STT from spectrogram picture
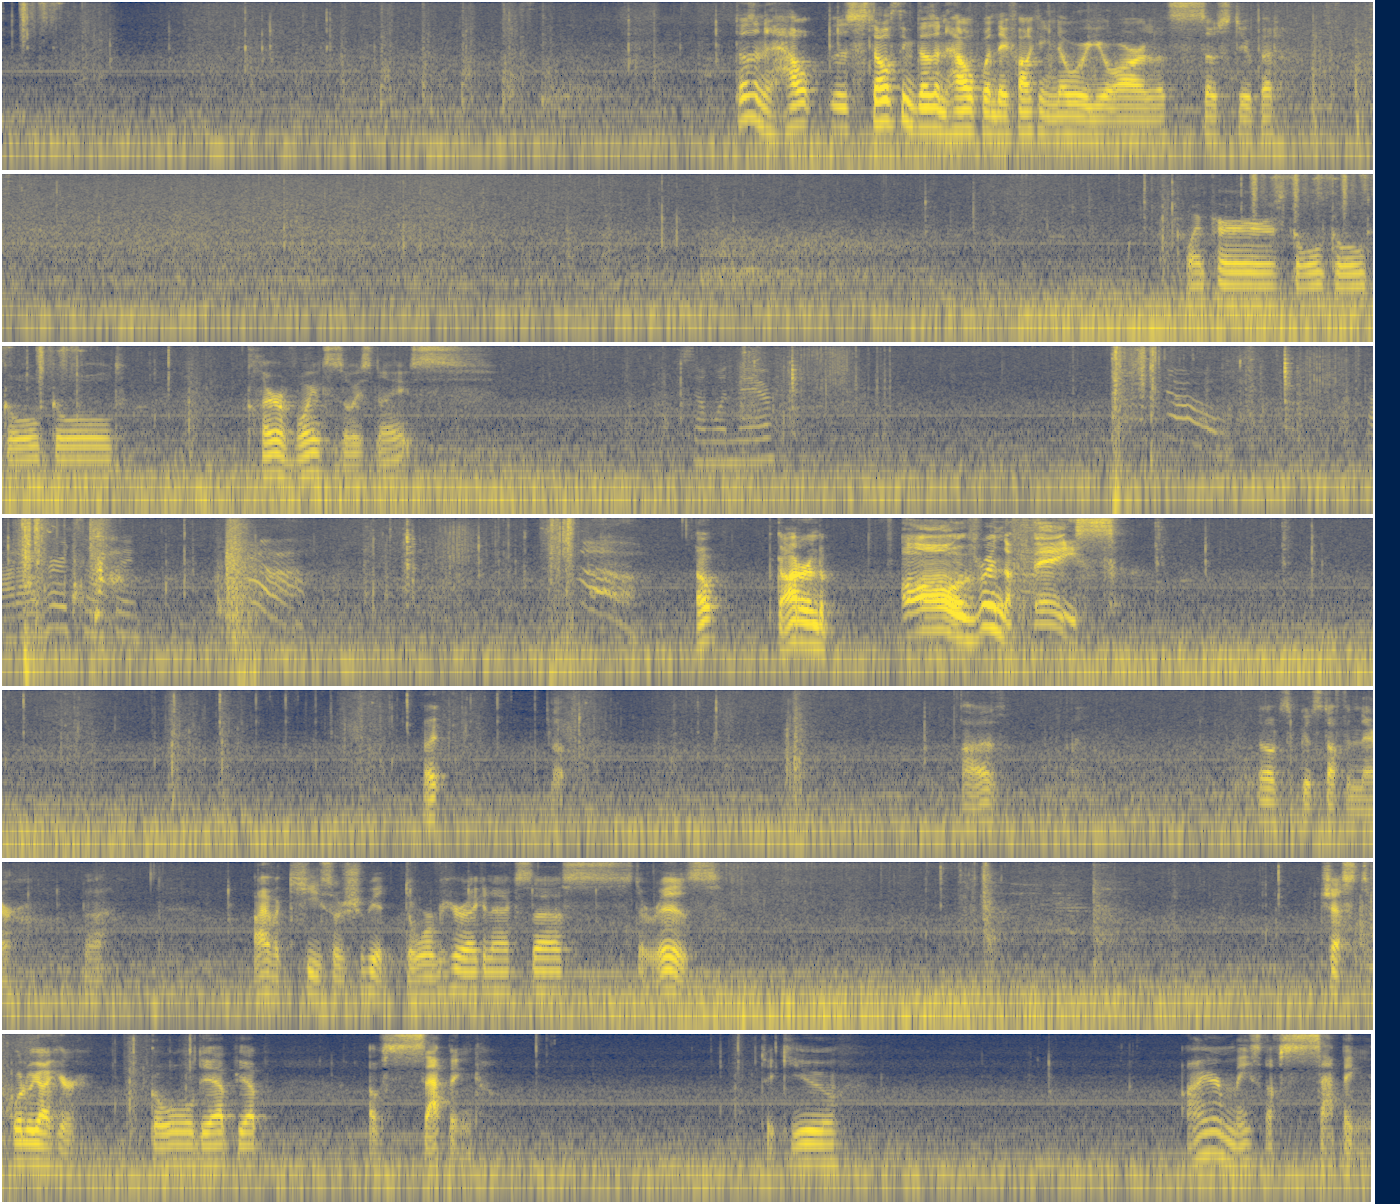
Doesn't help. The stealthing doesn't help when they fucking know where you are. That's so stupid. Coin purse, gold, gold, gold, gold. Clairvoyance is always nice. Someone there? Thought I heard something. Oh, got her in the. Oh, it was right in the face. Right? No. That's. That looks some good stuff in there. Yeah. I have a key, so there should be a door over here I can access. There is. Chest. What do we got here? Gold, yep, yep. Of sapping. Take you. Iron Mace of Sapping.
